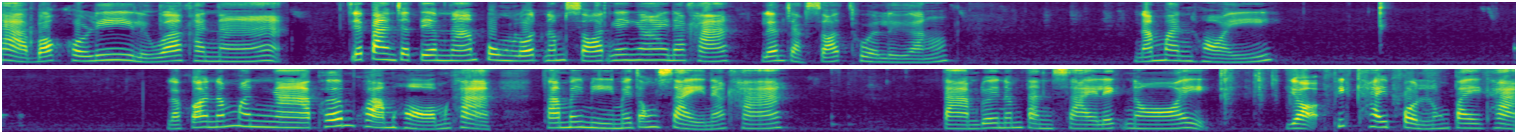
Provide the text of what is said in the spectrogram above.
ค่ะบล็อกโคลี่หรือว่าคะน้าเจ๊ปานจะเตรียมน้ำปรุงรสน้ำซอสง่ายๆนะคะ เริ่มจากซอสถั่วเหลือง น้ำมันหอย แล้วก็น้ำมันงาเพิ่มความหอมค่ะ ถ้าไม่มีไม่ต้องใส่นะคะ ตามด้วยน้ำตาลทรายเล็กน้อย เหยาะพริกไทยป่นลงไปค่ะ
